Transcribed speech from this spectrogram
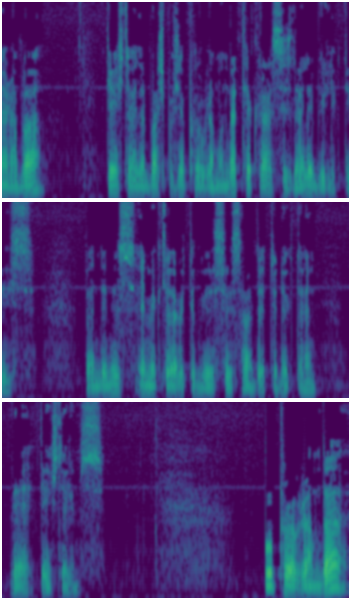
Merhaba. Gençlerle Baş Başa programında tekrar sizlerle birlikteyiz. Bendeniz emekli öğretim üyesi Saadettin Ökten ve gençlerimiz. Bu programda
